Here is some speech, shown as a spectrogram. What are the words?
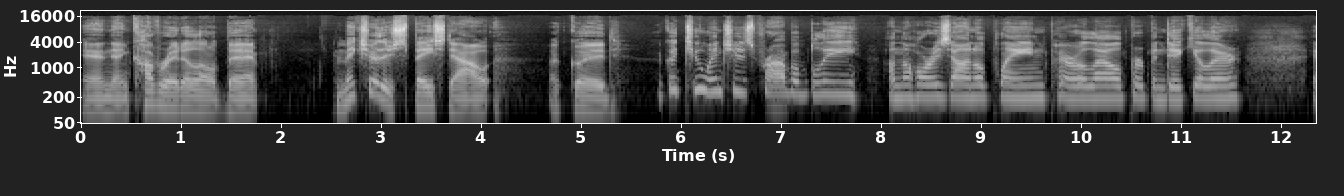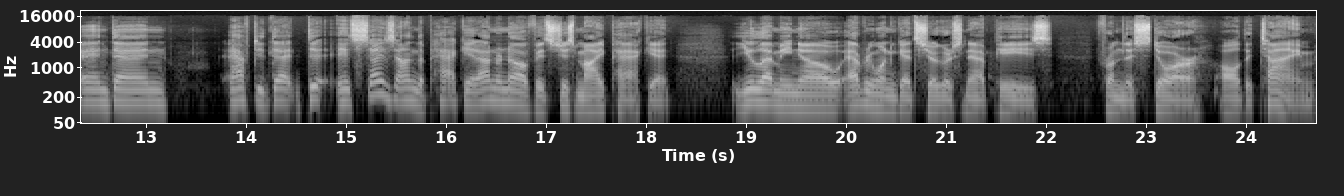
And then cover it a little bit. Make sure they're spaced out a good a good two inches probably on the horizontal plane, parallel, perpendicular. And then after that, it says on the packet, I don't know if it's just my packet. You let me know. Everyone gets sugar snap peas from the store all the time,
